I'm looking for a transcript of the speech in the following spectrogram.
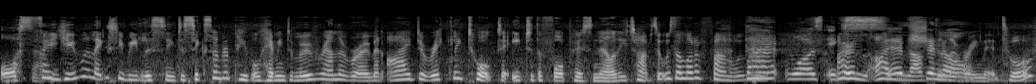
awesome. So you will actually be listening to 600 people having to move around the room, and I directly talked to each of the four personality types. It was a lot of fun, wasn't that it? was I, exceptional. I love delivering that talk.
